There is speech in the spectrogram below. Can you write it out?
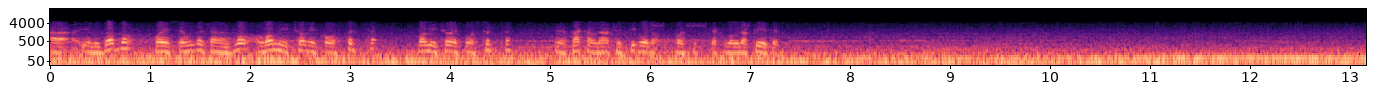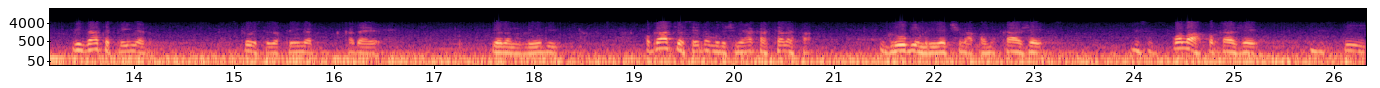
a, ili dobro, koje se uzvraća na zlo, lomi čovjekovo srce, lomi čovjekovo srce, i na takav način sigurno postići kako Bog da prijatelj. Vi znate primjer, čuli ste za primjer, kada je jedan od ljudi obratio se jednom učenjaka Selefa grubim riječima pa mu kaže mislim, polako kaže ti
